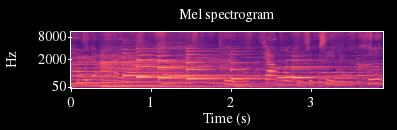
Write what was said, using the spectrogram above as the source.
เข้าได้ ถึง9โมงถึง 14โมงครึ่ง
